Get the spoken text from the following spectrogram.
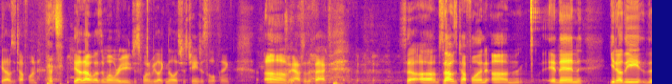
yeah, that was a tough one. yeah, that wasn't one where you just want to be like, no, let's just change this little thing um, after the fact. So, um, so that was a tough one. Um, and then, you know, the, the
